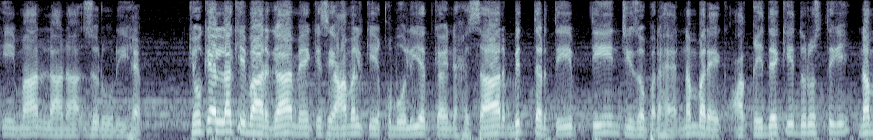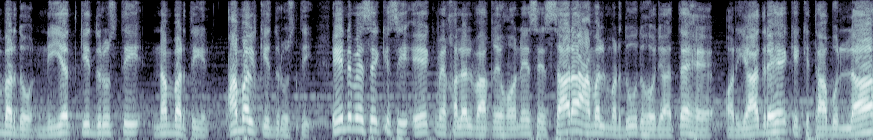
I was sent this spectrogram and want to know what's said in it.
ایمان لانا ضروری ہے۔ کیونکہ اللہ کی بارگاہ میں کسی عمل کی قبولیت کا انحصار بت ترتیب تین چیزوں پر ہے۔ نمبر ایک، عقیدے کی درستی۔ نمبر دو، نیت کی درستی۔ نمبر تین، عمل کی درستی۔ ان میں سے کسی ایک میں خلل واقع ہونے سے سارا عمل مردود ہو جاتا ہے اور یاد رہے کہ کتاب اللہ،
